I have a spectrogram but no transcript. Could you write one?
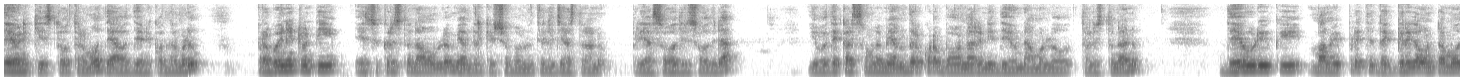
దేవునికి స్తోత్రము దేవదేవుని కొందరములు. ప్రభు అయినటువంటి యేసుక్రీస్తు నామంలో మీ అందరికీ శుభములు తెలియజేస్తున్నాను. ప్రియ సహోదరి సోదరుడ ఈ ఉదయకాల సమయంలో మీ అందరూ కూడా బాగున్నారని దేవుని నామంలో తలుస్తున్నాను. దేవుడికి మనం ఎప్పుడైతే దగ్గరగా ఉంటామో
